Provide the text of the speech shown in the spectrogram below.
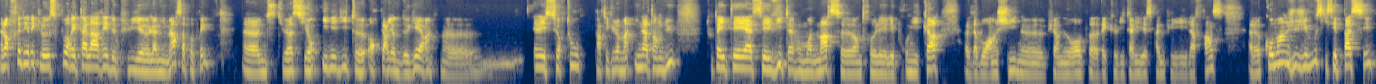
Alors Frédéric, le sport est à l'arrêt depuis la mi-mars à peu près. une situation inédite hors période de guerre. Hein et surtout particulièrement inattendu. Tout a été assez vite hein, au mois de mars euh, entre les, premiers cas, euh, d'abord en Chine, euh, puis en Europe avec l'Italie, l'Espagne, puis la France. comment jugez-vous ce qui s'est passé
